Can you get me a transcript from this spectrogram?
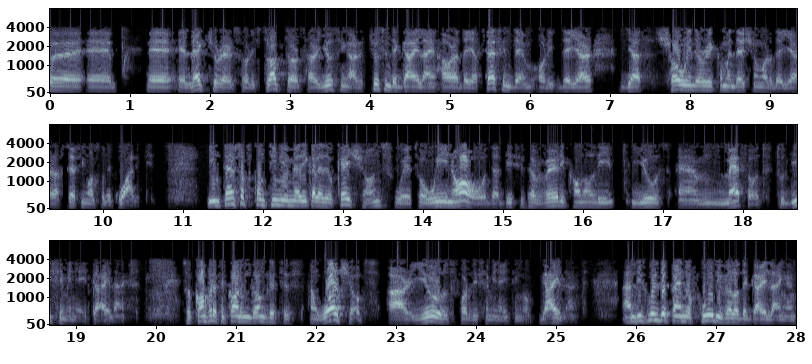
uh, uh, lecturers or instructors are using are choosing the guideline, how are they assessing them, or if they are just showing the recommendation or they are assessing also the quality. In terms of continuing medical education, so we know that this is a very commonly used um, method to disseminate guidelines. So conferences, congresses, and workshops are used for disseminating of guidelines. And this will depend on who developed the guideline and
